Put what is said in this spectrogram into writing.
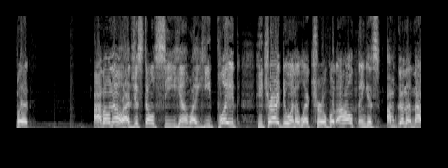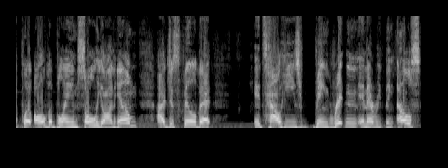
but I don't know. I just don't see him like he played he tried doing Electro, but I don't think it's, I'm gonna not put all the blame solely on him. I just feel that it's how he's being written and everything else.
